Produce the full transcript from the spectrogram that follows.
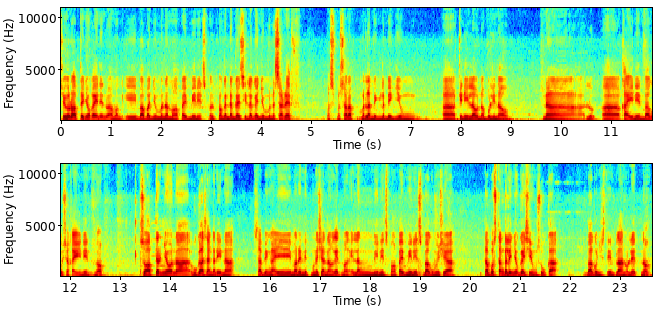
Siguro after nyo kainin, mag ibabad nyo muna mga 5 minutes. Maganda guys, ilagay nyo muna sa ref. Mas masarap, malamig-lamig yung ah, kinilaw na bulinaw na ah, kainin bago siya kainin, no? So after nyo na hugasan kanina, sabi nga i-marinate mo na siya ng kahit mga ilang minutes, mga 5 minutes bago mo siya tapos tanggalin nyo guys yung suka bago nyo timplahan ulit, no?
